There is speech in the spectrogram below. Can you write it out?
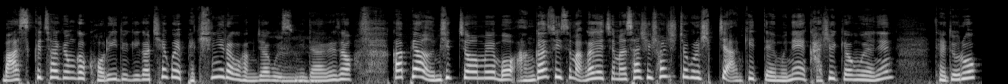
마스크 착용과 거리두기가 최고의 백신이라고 강조하고 있습니다. 음. 그래서 카페와 음식점을 뭐 안 갈 수 있으면 안 가겠지만 사실 현실적으로 쉽지 않기 때문에 가실 경우에는 되도록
